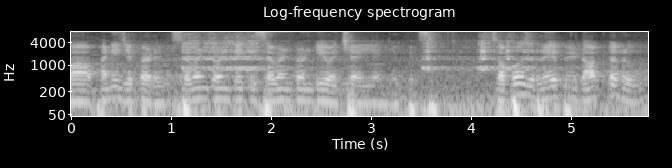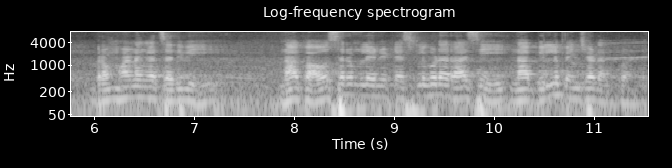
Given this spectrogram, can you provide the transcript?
మా పని చెప్పాడు సెవెన్ ట్వంటీకి సెవెన్ ట్వంటీ వచ్చాయి అని చెప్పేసి. సపోజ్ రేపు ఈ డాక్టరు బ్రహ్మాండంగా చదివి నాకు అవసరం లేని టెస్టులు కూడా రాసి నా బిల్లు పెంచాడు అనుకోండి.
